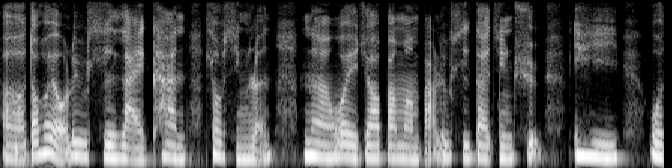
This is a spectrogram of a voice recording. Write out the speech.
呃都会有律师来看受刑人，那我也就要帮忙把律师带进去。以我。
